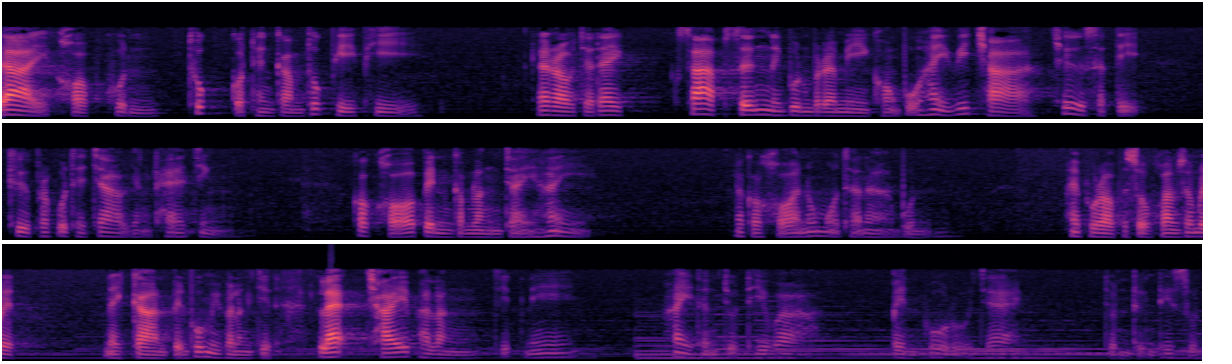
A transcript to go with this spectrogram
ได้ขอบคุณทุกกฎแห่งกรรมทุกพีพีและเราจะได้ทราบซึ้งในบุญบารรมีของผู้ให้วิชาชื่อสติ คือพระพุทธเจ้าอย่างแท้จริง ก็ขอเป็นกำลังใจให้ แล้วก็ขออนุโมทนาบุญ ให้พวกเราประสบความสำเร็จในการเป็นผู้มีพลังจิต และใช้พลังจิตนี้ ให้ถึงจุดที่ว่าเป็นผู้รู้แจ้งจนถึงที่สุด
